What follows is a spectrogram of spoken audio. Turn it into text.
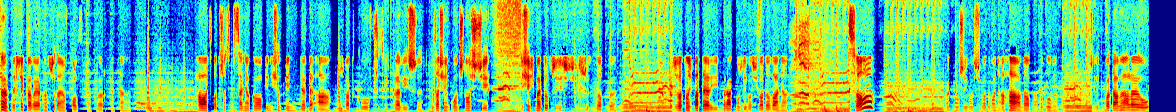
Hm, to jest ciekawe, jak on sprzedają w Polsce QWERTY. Pałac podczas pisania około 55 dBA w przypadku wszystkich klawiszy. Zasięg łączności 10 metrów 33 stopy. Żywotność baterii, brak możliwości ładowania. Co? Brak możliwości ładowania. Aha, dobra, rozumiem. Czyli wkładamy, ale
